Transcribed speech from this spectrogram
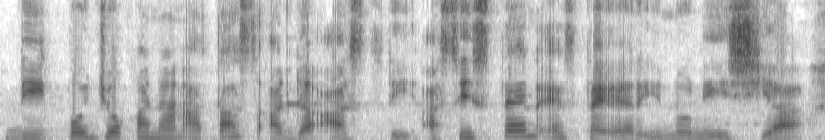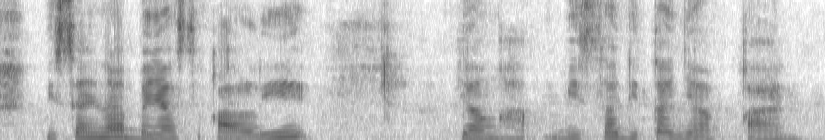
di pojok kanan atas ada ASTRI, Asisten STR Indonesia. Di sana banyak sekali yang bisa ditanyakan.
